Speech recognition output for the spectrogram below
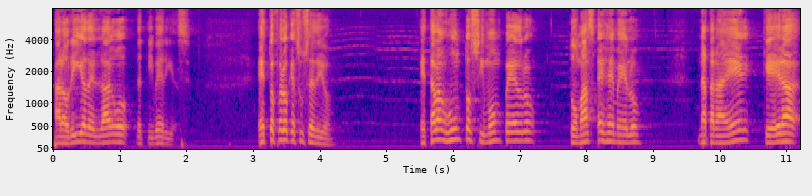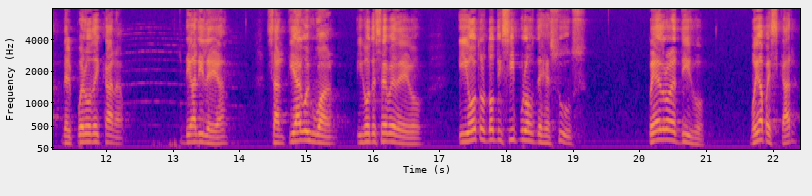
a la orilla del lago de Tiberias. Esto fue lo que sucedió. Estaban juntos Simón Pedro, Tomás el gemelo, Natanael, que era del pueblo de Cana, de Galilea, Santiago y Juan, hijos de Zebedeo, y otros dos discípulos de Jesús. Pedro les dijo, voy a pescar.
